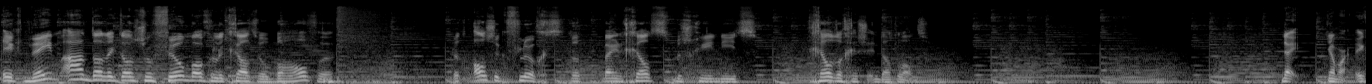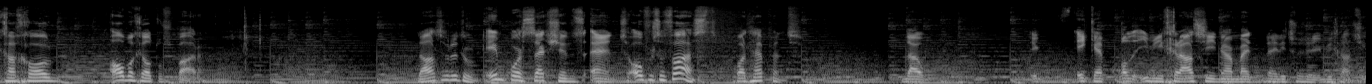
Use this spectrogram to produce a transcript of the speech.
Ik neem aan dat ik dan zoveel mogelijk geld wil. Behalve dat als ik vlucht, dat mijn geld misschien niet geldig is in dat land. Nee, jammer. Ik ga gewoon al mijn geld opsparen. Laten we het doen. Import sections and over so fast. What happened? Nou, ik, ik heb alle immigratie naar mijn... Nee, niet zozeer immigratie.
